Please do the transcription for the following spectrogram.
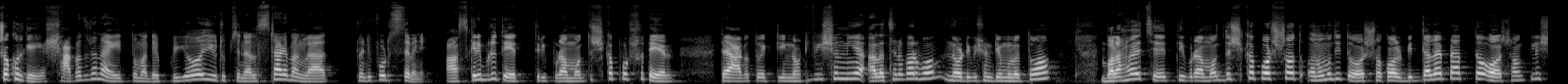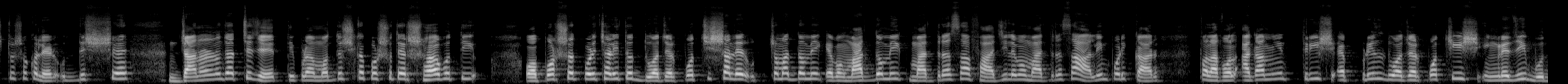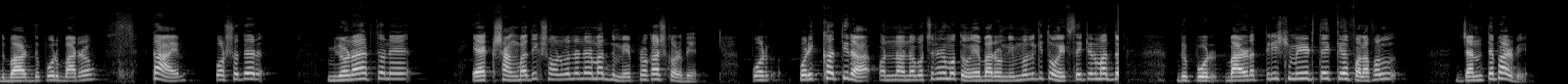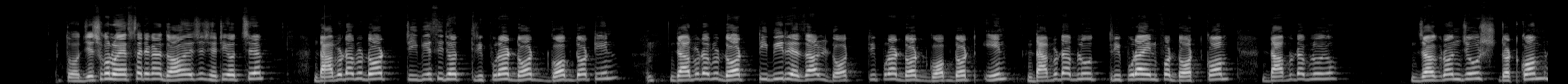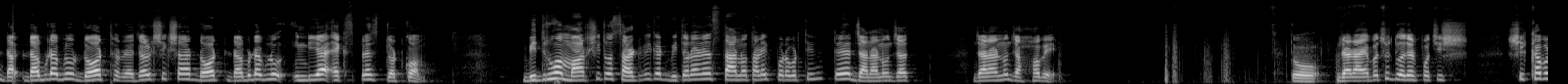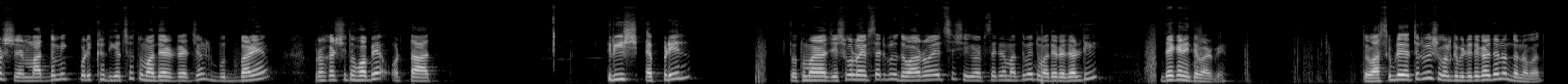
সকলকে স্বাগত জানাই তোমাদের প্রিয় YouTube channel Star Bangla twenty four সেভেনে আজকের ভিডিওতে ত্রিপুরা মধ্যশিক্ষা পর্ষদের তাই আগত একটি নোটিফিকেশন নিয়ে আলোচনা করব। নোটিফিকেশনটি মূলত বলা হয়েছে, ত্রিপুরা মধ্যশিক্ষা পর্ষদ অনুমোদিত সকল বিদ্যালয় প্রাপ্ত ও সংশ্লিষ্ট সকলের উদ্দেশ্যে জানানো যাচ্ছে যে, ত্রিপুরা মধ্যশিক্ষা পর্ষদের সভাপতি ও পর্ষদ পরিচালিত দু হাজার পঁচিশ সালের উচ্চ মাধ্যমিক এবং মাধ্যমিক মাদ্রাসা ফাজিল এবং মাদ্রাসা আলিম পরীক্ষার ফলাফল আগামী ত্রিশ এপ্রিল দু হাজার পঁচিশ ইংরেজি বুধবার দুপুর বারোটায় পর্ষদের মিলনায়তনে এক সাংবাদিক সম্মেলনের মাধ্যমে প্রকাশ করবে। পর- পরীক্ষার্থীরা অন্যান্য বছরের মতো এবারও নিম্নলিখিত ওয়েবসাইটের মাধ্যমে দুপুর বারোটা তিরিশ মিনিট থেকে ফলাফল জানতে পারবে। তো যে সকল ওয়েবসাইট এখানে দেওয়া হয়েছে সেটি হচ্ছে W W dot TBSE dot Tripura dot gov dot in W W dot TB result dot Tripura dot gov dot in W W Tripura info dot com W W Jagran Josh dot com W W dot result Shiksha dot W W India Express dot com বিদ্রোহ, marksheet ও certificate বিতরণের স্থান ও তারিখ পরবর্তীতে জানানো যা জানানো যা হবে। তো যারা এবছর দু হাজার পঁচিশ শিক্ষাবর্ষের মাধ্যমিক পরীক্ষা দিয়েছ। তোমাদের রেজাল্ট বুধবারে প্রকাশিত হবে, অর্থাৎ ত্রিশ এপ্রিল। তো তোমার যে সকল ওয়েবসাইটগুলো দেওয়া রয়েছে, সেই ওয়েবসাইটের মাধ্যমে তোমাদের রেজাল্টটি দেখে নিতে পারবে। তো আজকে ভিডিও এতটুকু সকলকে ভিডিও দেখার জন্য ধন্যবাদ।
